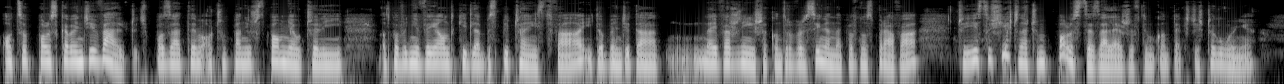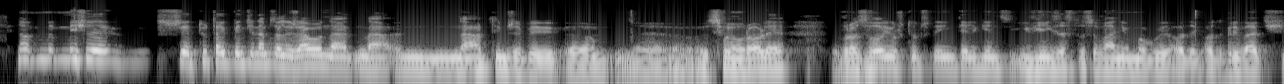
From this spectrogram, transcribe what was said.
o co Polska będzie walczyć. Poza tym, o czym Pan już wspomniał, czyli odpowiednie wyjątki dla bezpieczeństwa i to będzie ta najważniejsza, kontrowersyjna na pewno sprawa. Czy jest coś jeszcze, na czym Polsce zależy w tym kontekście szczególnie? No, myślę, że tutaj będzie nam zależało na, na, na tym, żeby e, e, swoją rolę w rozwoju sztucznej inteligencji i w jej zastosowaniu mogły od, odgrywać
